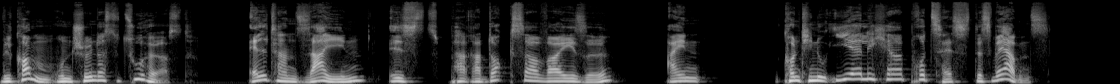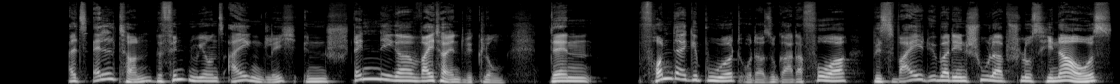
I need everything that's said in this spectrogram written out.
Willkommen und schön, dass du zuhörst. Elternsein ist paradoxerweise ein kontinuierlicher Prozess des Werdens. Als Eltern befinden wir uns eigentlich in ständiger Weiterentwicklung, denn von der Geburt oder sogar davor bis weit über den Schulabschluss hinaus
